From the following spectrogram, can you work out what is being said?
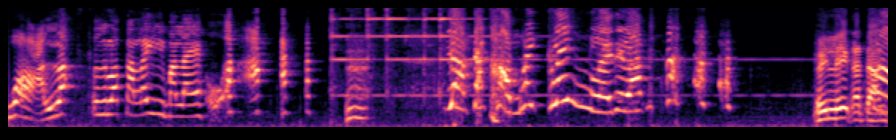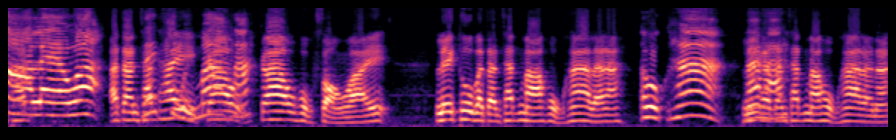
หวานละซื้อลอตเตอรี่มาแล้ว อยากจะขำให้กลิ้งเลยที่รักเฮ้ยเลขอาจารย์ชัมาดแล้วอะ อาจารย์ชัดให้เลขสวยมากนะ9 962ไว้ เลขทูบอาจารย์ชัดมา65แล้วนะหกห้าเลขอาจารย์ชัดมา65แล้วนะ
